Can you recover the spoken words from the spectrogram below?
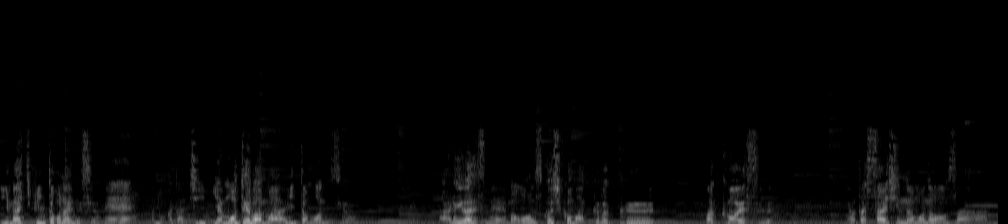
いまいちピンとこないんですよね、あの形。いや、持てばまあいいと思うんですよ。あるいはですね、まあ、もう少しこう MacBook、MacOS、私最新のものをさ、あの、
